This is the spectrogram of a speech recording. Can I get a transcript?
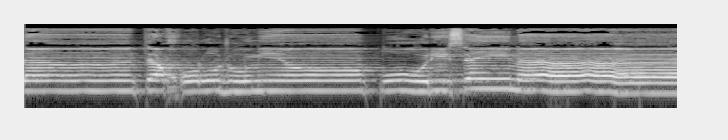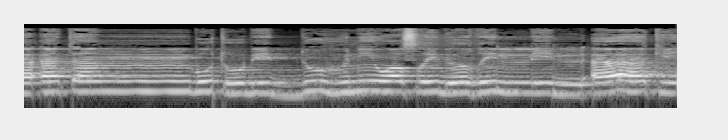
تخرج من طور سيناء تنبت بالدهن وصبغ للآكلين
